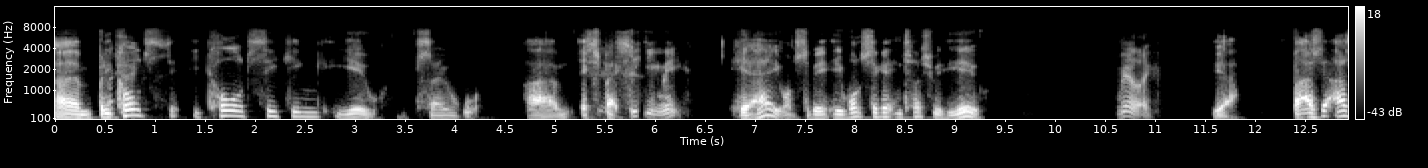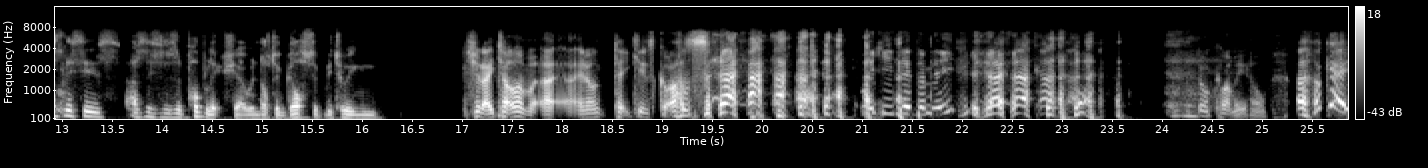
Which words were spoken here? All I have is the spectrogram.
Um, but he okay. called. He called seeking you. So um, expect seeking me. Yeah, he wants to be. He wants to get in touch with you. Really? Yeah. But as as this is as this is a public show and not a gossip between should I tell him I, I don't take his calls like he did to me? don't call me at home. okay.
